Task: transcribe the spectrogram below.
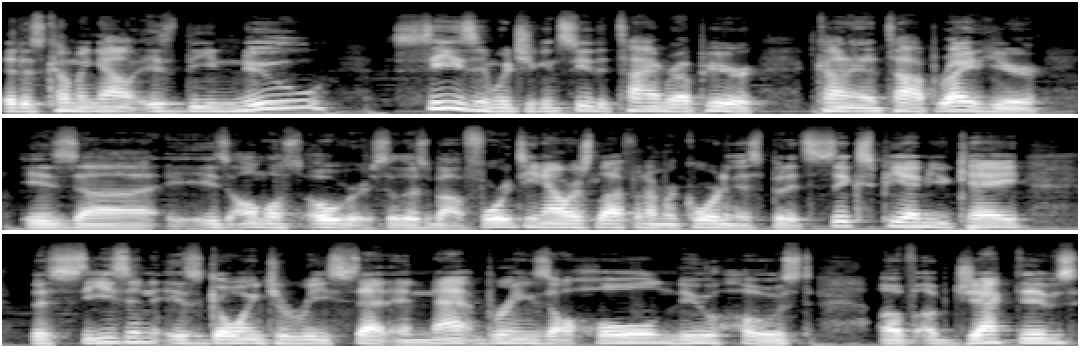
that is coming out is the new season, which you can see the timer up here, kind of in the top right here, is uh, is almost over. So there's about 14 hours left when I'm recording this, but it's 6 p.m. UK the season is going to reset, and that brings a whole new host of objectives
